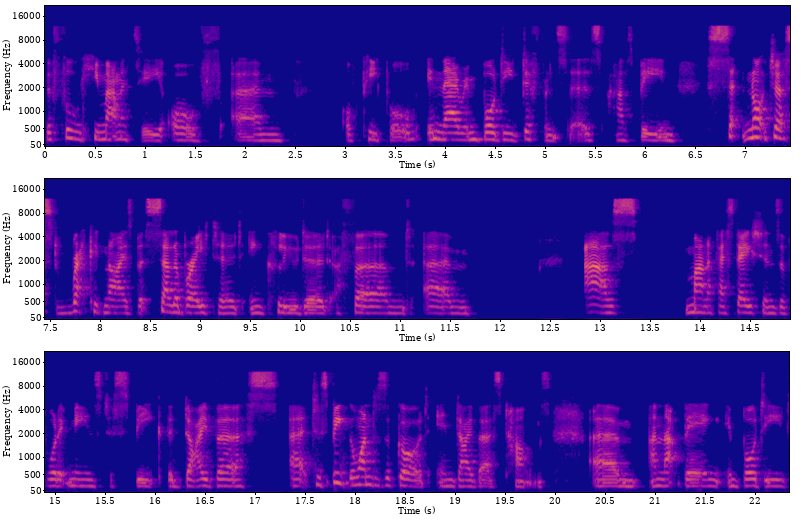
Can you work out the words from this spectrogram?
the full humanity of um, of people in their embodied differences has been se- not just recognized but celebrated, included, affirmed um, as manifestations of what it means to speak the diverse uh, to speak the wonders of god in diverse tongues um, and that being embodied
